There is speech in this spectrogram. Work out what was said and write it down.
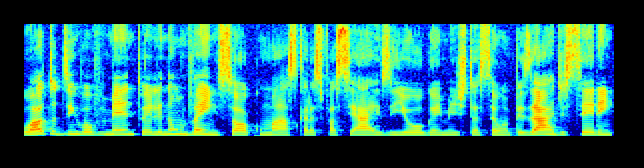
o autodesenvolvimento ele não vem só com máscaras faciais, yoga e meditação, apesar de serem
